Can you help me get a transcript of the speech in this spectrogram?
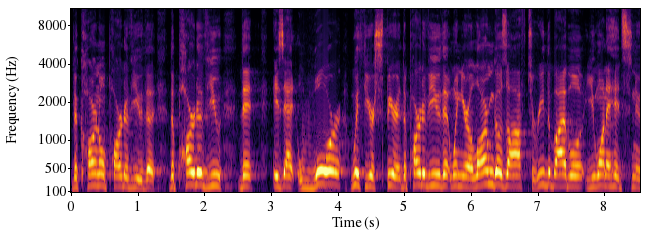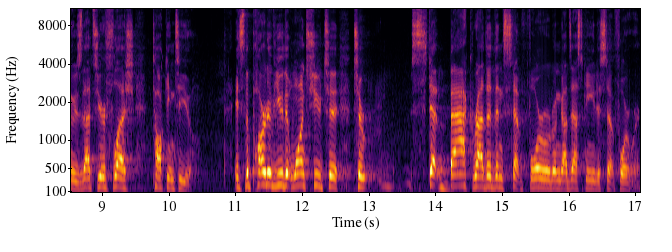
the carnal part of you, the, the part of you that is at war with your spirit, the part of you that when your alarm goes off to read the Bible, you want to hit snooze. That's your flesh talking to you. It's the part of you that wants you to, to step back rather than step forward when God's asking you to step forward.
